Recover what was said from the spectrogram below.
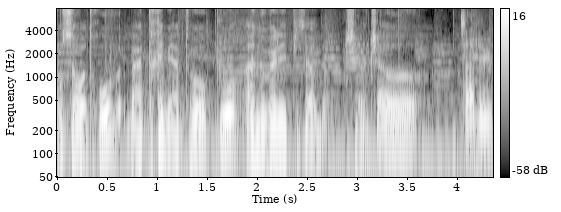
on se retrouve bah, très bientôt pour un nouvel épisode. Ciao, ciao Salut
